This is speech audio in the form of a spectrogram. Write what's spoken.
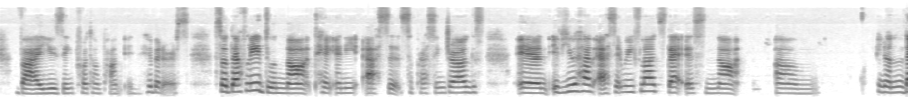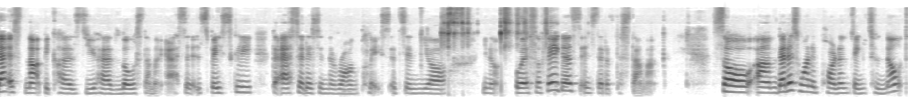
by using proton pump inhibitors. So definitely do not take any acid suppressing drugs. And if you have acid reflux that is not um, you know that is not because you have low stomach acid. It's basically the acid is in the wrong place. It's in your you know esophagus instead of the stomach so um, that is one important thing to note.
